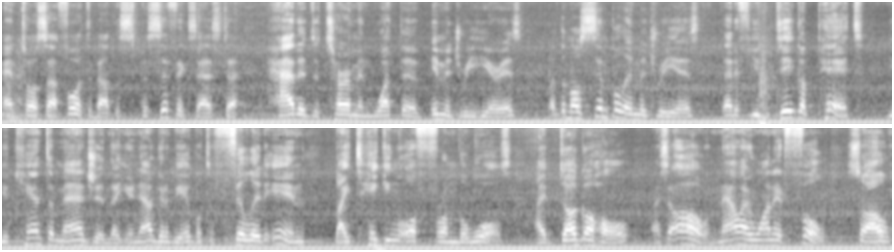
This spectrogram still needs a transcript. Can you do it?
and Tosafot about the specifics as to how to determine what the imagery here is. But the most simple imagery is that if you dig a pit, you can't imagine that you're now going to be able to fill it in by taking off from the walls. I've dug a hole. I said, oh, now I want it full. So I'll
